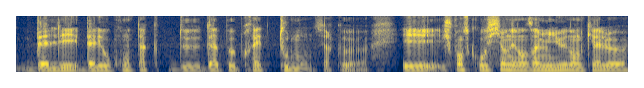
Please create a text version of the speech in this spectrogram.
d'aller d'aller au contact de d'à peu près tout le monde. C'est-à-dire que et je pense qu'aussi on est dans un milieu dans lequel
